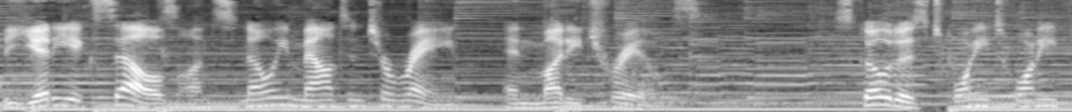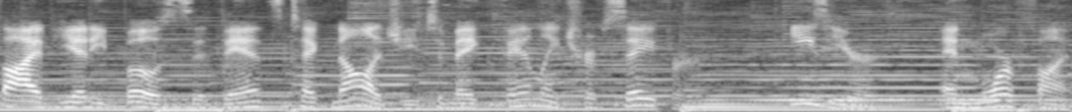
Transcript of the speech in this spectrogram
The Yeti excels on snowy mountain terrain and muddy trails. Skoda's 2025 Yeti boasts advanced technology to make family trips safer, easier, and more fun.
